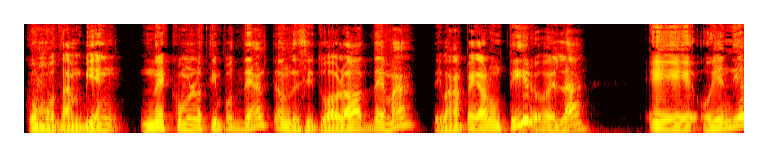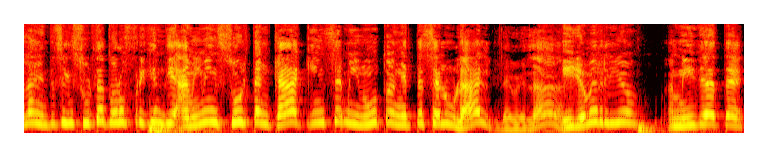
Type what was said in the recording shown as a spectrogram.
como también no es como en los tiempos de antes, donde si tú hablabas de más, te iban a pegar un tiro, ¿verdad? Eh, hoy en día la gente se insulta todos los freaking días. A mí me insultan cada 15 minutos en este celular. De verdad. Y yo me río. A mí ya te.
